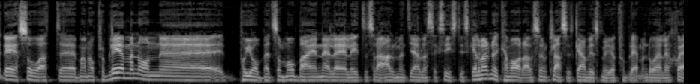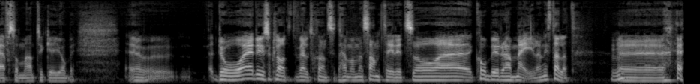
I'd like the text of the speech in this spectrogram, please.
det är så att eh, man har problem med någon eh, på jobbet som mobbar en eller är lite sådär allmänt jävla sexistisk. Eller vad det nu kan vara. Alltså de klassiska arbetsmiljöproblemen då. Eller en chef som man tycker är jobbig. Eh, då är det ju såklart väldigt skönt att sitta hemma. Men samtidigt så eh, kommer ju den här mejlen istället. Eh,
